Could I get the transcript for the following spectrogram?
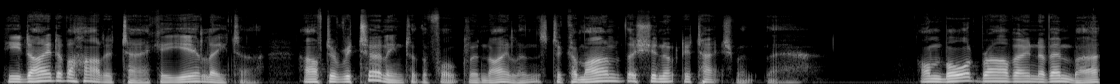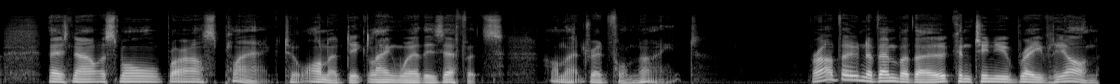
he died of a heart attack a year later after returning to the Falkland Islands to command the Chinook detachment there. On board Bravo November, there's now a small brass plaque to honour Dick Langworthy's efforts on that dreadful night. Bravo November, though, continued bravely on.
